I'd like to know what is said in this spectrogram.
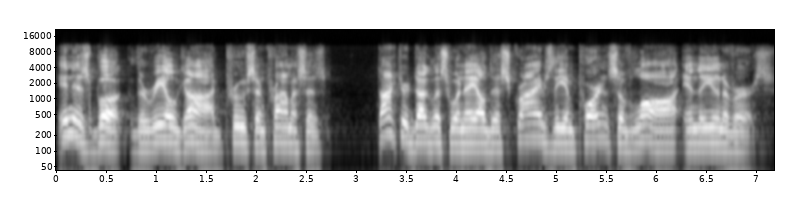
In his book, The Real God Proofs and Promises, Dr. Douglas Winnail describes the importance of law in the universe.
